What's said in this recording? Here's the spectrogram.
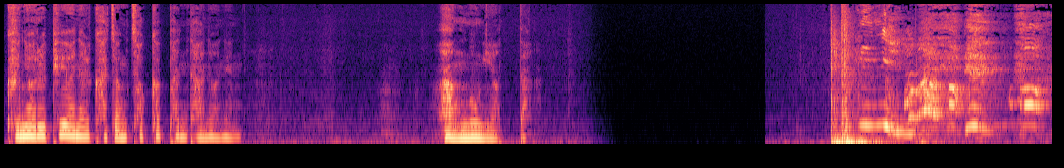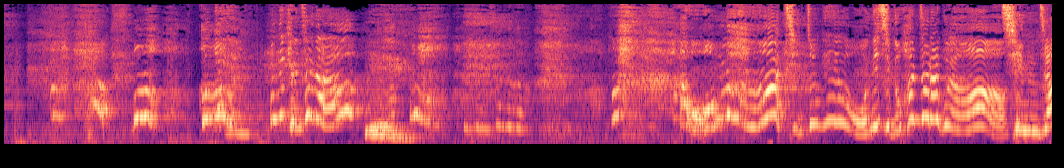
그녀를 표현할 가장 적합한 단어는 악몽이었다. 언니 괜찮아요? 아, 엄마 진정해요. 언니 지금 환자라고요. 진정?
